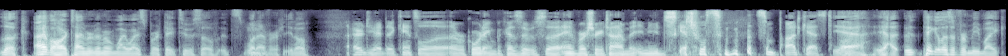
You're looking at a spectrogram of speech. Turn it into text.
look. I have a hard time remembering my wife's birthday too, so it's whatever. You know. I heard you had to cancel a, a recording because it was uh, anniversary time that you needed to schedule some some podcast. talk. Yeah, yeah. Uh, Take a lesson from me, Mike.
